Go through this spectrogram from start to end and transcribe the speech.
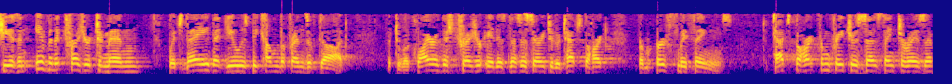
She is an infinite treasure to men, which they that use become the friends of God. But to acquire this treasure, it is necessary to detach the heart from earthly things. Detach the heart from creatures, says St. Teresa,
